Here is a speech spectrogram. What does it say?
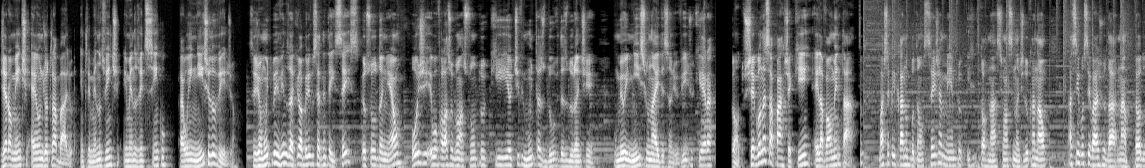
Geralmente é onde eu trabalho, entre menos 20 e menos 25 para o início do vídeo. Sejam muito bem-vindos aqui ao Abrigo 76, eu sou o Daniel. Hoje eu vou falar sobre um assunto que eu tive muitas dúvidas durante o meu início na edição de vídeo, que era... Pronto, chegou nessa parte aqui, ela vai aumentar. Basta clicar no botão Seja Membro e tornar-se um assinante do canal. Assim você vai ajudar na produção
